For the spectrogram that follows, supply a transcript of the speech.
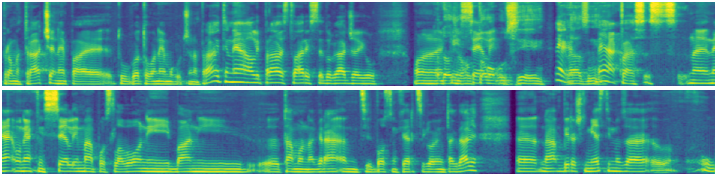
promatrače, ne pa je tu gotovo nemoguće napraviti, ne, ali prave stvari se događaju ono na Pa nekim autobusi, ne, razni... nekakva, ne, ne, u nekakvim selima po Slavoniji, Bani, e, tamo na granici s Bosnom i Hercegovinom i tako dalje, e, na biračkim mjestima za, u-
